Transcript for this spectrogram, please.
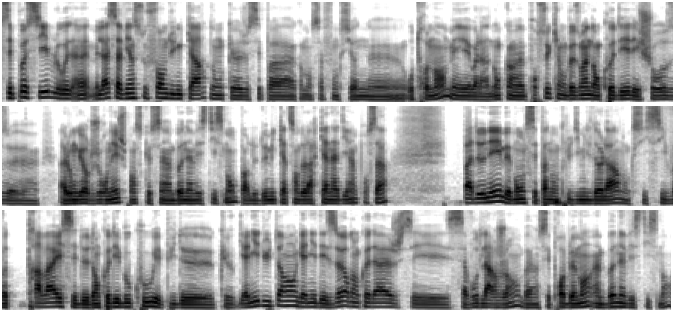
C'est possible, mais là ça vient sous forme d'une carte, donc euh, je sais pas comment ça fonctionne euh, autrement, mais voilà. Donc euh, pour ceux qui ont besoin d'encoder des choses à longueur de journée, je pense que c'est un bon investissement. On parle de 2400 dollars canadiens pour ça. Pas donné, mais bon, c'est pas non plus 10 000 dollars. Donc si, si, votre travail c'est d'encoder beaucoup et puis de que gagner du temps, gagner des heures d'encodage, ça vaut de l'argent, ben c'est probablement un bon investissement.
